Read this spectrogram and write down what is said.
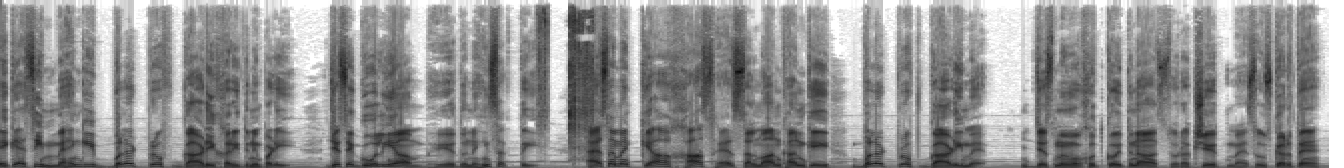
एक ऐसी महँगी बुलेट प्रूफ गाड़ी खरीदनी पड़ी, जिसे गोलियाँ भेद नहीं सकती। ऐसे में क्या खास है सलमान खान की बुलेट प्रूफ गाड़ी में, जिसमें वो खुद को इतना सुरक्षित महसूस करते हैं?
